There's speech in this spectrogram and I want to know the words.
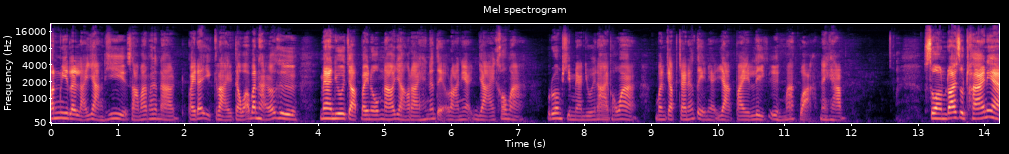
มันมีหลาย ๆ อย่างที่สามารถพัฒนาไปได้อีกไกล แต่ว่าปัญหาก็คือแมนยูจะไปโน้มน้าวอย่างไรให้นักเตะรายเนี่ยย้ายเข้ามาร่วมทีมแมนยูให้ได้ เพราะว่ามันกับใจนักเตะเนี่ยอยากไปลีกอื่นมากกว่านะครับ ส่วนรายสุดท้ายเนี่ย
